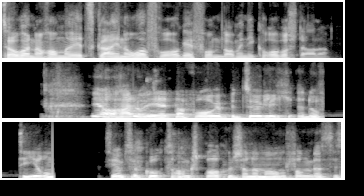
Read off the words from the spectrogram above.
So, dann haben wir jetzt gleich noch eine Frage vom Dominik Oberstaller. Ja, hallo, ich hätte eine Frage bezüglich der Finanzierung. Sie haben es ja kurz angesprochen, schon am Anfang, dass es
